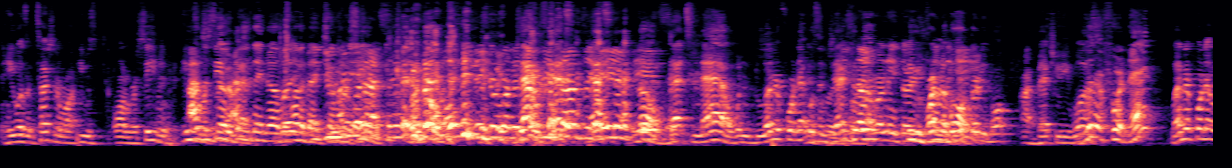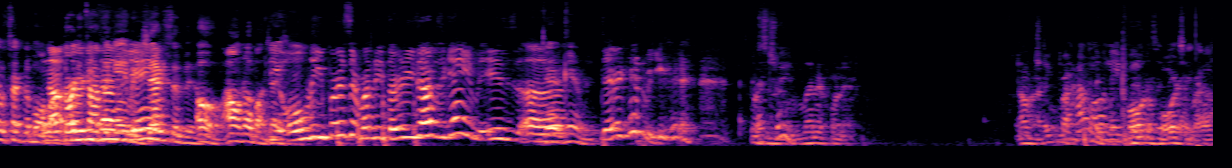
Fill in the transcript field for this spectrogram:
He wasn't touching the rock. He was on receiving. He was I just, didn't know the running back. You know what I'm saying? no, that's, that's, no, that's now. When Leonard Fournette was in Jacksonville, he was running the ball 30 ball. I bet you he was. Leonard Fournette? Leonard Fournette was touching the ball about 30 times a game in Jacksonville. Oh, I don't know about that. The only person running 30 times a game is uh, Derrick Henry. Derrick Henry. That's true. Leonard Fournette. Oh, bro, how long they been recording, bro?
